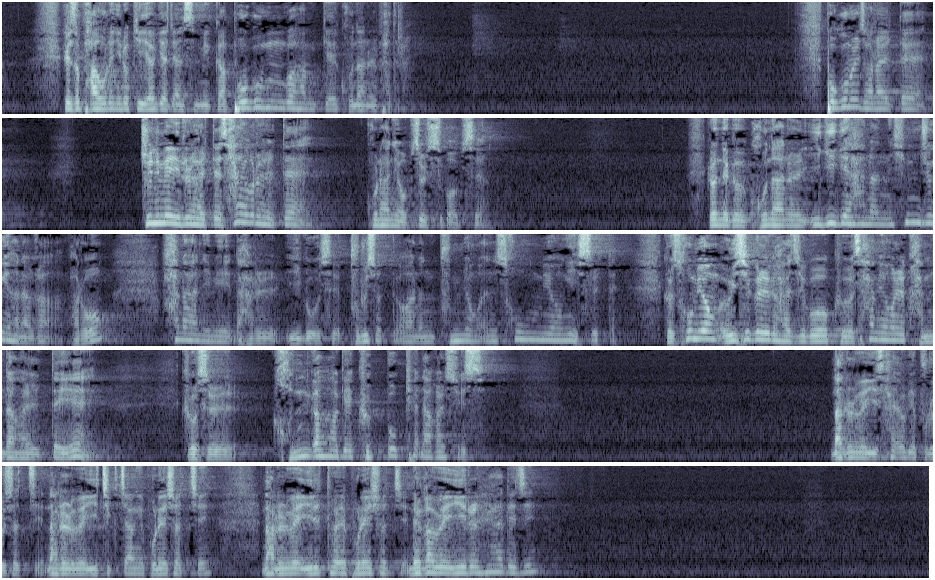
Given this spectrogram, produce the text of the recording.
그래서 바울은 이렇게 이야기하지 않습니까? 복음과 함께 고난을 받으라. 복음을 전할 때, 주님의 일을 할 때, 사역을 할 때, 고난이 없을 수가 없어요. 그런데 그 고난을 이기게 하는 힘 중에 하나가 바로 하나님이 나를 이곳에 부르셨다고 하는 분명한 소명이 있을 때, 그 소명 의식을 가지고 그 사명을 감당할 때에 그것을 건강하게 극복해 나갈 수 있어요. 나를 왜 이 사역에 부르셨지? 나를 왜 이 직장에 보내셨지? 나를 왜 일터에 보내셨지? 내가 왜이 일을 해야 되지?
